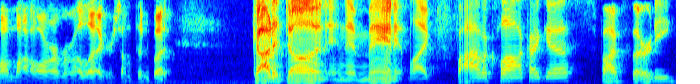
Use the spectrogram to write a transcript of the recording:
on my arm or my leg or something. But got it done, and then man, at like five o'clock, I guess five thirty,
